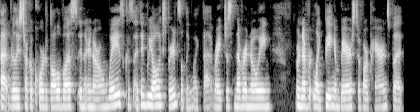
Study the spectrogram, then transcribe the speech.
that really struck a chord with all of us in in our own ways because I think we all experienced something like that, right? Just never knowing or never like being embarrassed of our parents, but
